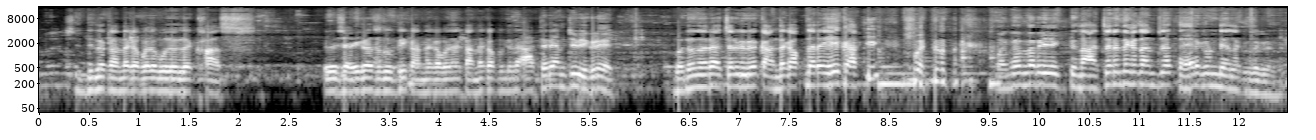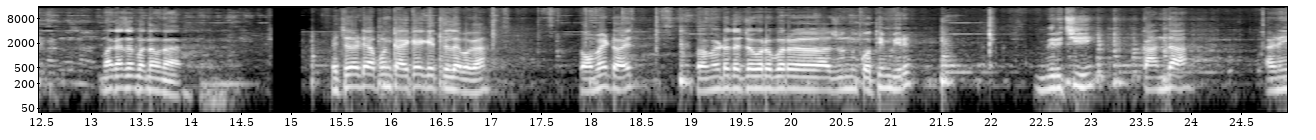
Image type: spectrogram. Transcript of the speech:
सिद्धीला कांदा कापायला बोलवलाय खास. शाही घासत होती कांदा कापायला कांदा कापून दिला. आचार्य आमचे वेगळे आहेत. बनवणारे आचार्य वेगळे कांदा कापणारे एक आहे. बनवणारे एक. त्यांना आचार्याने कसं आमच्या तयार करून द्यायला लागतं सगळं. मग असं बनवणार. याच्यासाठी आपण काय काय घेतलेलं आहे बघा? टोमॅटो आहेत. टोमॅटो त्याच्याबरोबर अजून कोथिंबीर मिरची कांदा आणि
